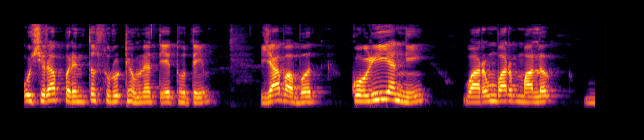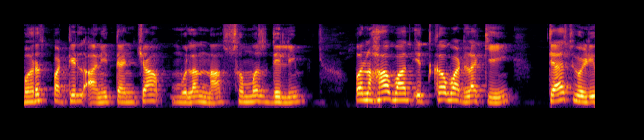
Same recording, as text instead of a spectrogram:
उशिरापर्यंत सुरू ठेवण्यात येत होते. याबाबत कोळी यांनी वारंवार मालक भरत पाटील आणि त्यांच्या मुलांना समज दिली. पण हा वाद इतका वाढला की त्याचवेळी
